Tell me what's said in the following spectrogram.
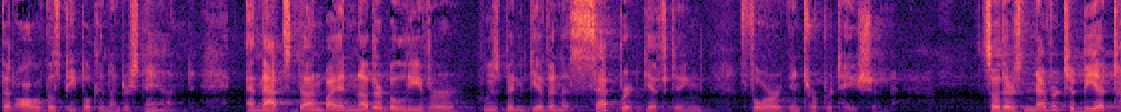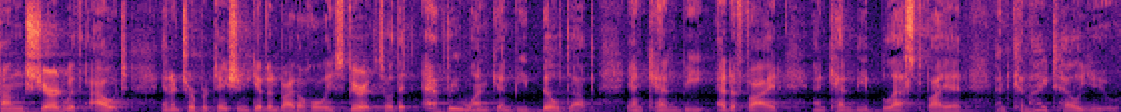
that all of those people can understand. And that's done by another believer who's been given a separate gifting for interpretation. So there's never to be a tongue shared without an interpretation given by the Holy Spirit so that everyone can be built up and can be edified and can be blessed by it. And can I tell you,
